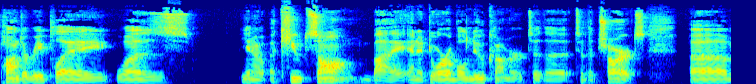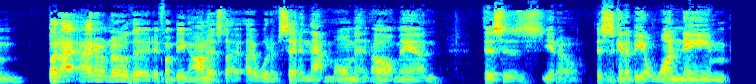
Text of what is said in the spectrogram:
Pon de Replay was you know a cute song by an adorable newcomer to the to the charts. Um, but I, I don't know that if I'm being honest, I, I would have said in that moment, oh man, this is you know this is going to be a one name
